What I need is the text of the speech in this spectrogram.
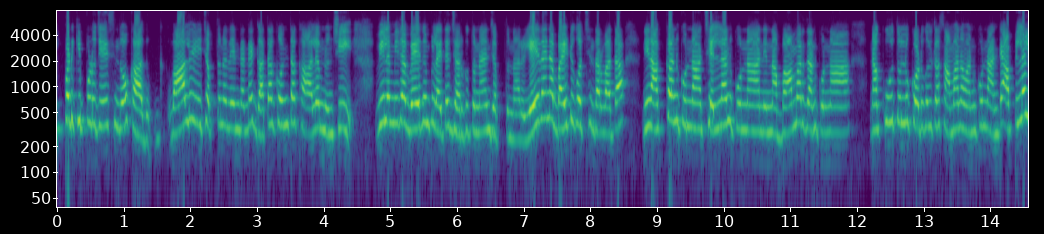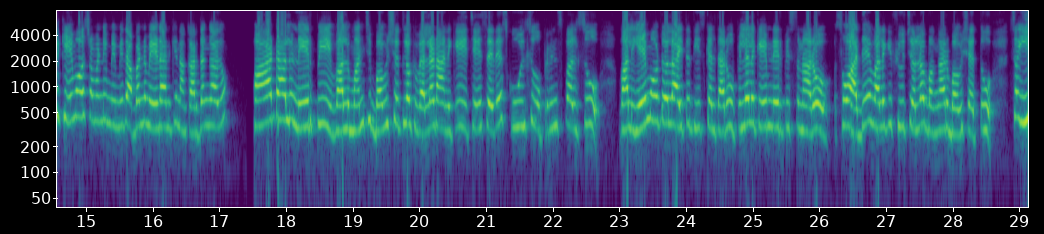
ఇప్పటికిప్పుడు చేసిందో కాదు. వాళ్ళు చెప్తున్నది ఏంటంటే గత కొంత కాలం నుంచి వీళ్ళ మీద వేధింపులు అయితే జరుగుతున్నాయని చెప్తున్నారు. ఏదైనా బయటకు వచ్చిన తర్వాత నేను అక్క అనుకున్నా చెల్లి అనుకున్నా నేను నా బామర్ది అనుకున్నా నా కూతుళ్ళు కొడుకులతో సమానం అనుకున్నా అంటే ఆ పిల్లలకి ఏం అవసరం అండి? మీ మీద అబండం వేయడానికి నాకు అర్థం కాదు. పాఠాలు నేర్పి వాళ్ళు మంచి భవిష్యత్తులోకి వెళ్ళడానికి చేసేదే స్కూల్స్ ప్రిన్సిపల్స్. వాళ్ళు ఏ మోటోలో అయితే తీసుకెళ్తారు పిల్లలకి ఏం నేర్పిస్తున్నారో సో అదే వాళ్ళకి ఫ్యూచర్లో బంగారు భవిష్యత్తు. సో ఈ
